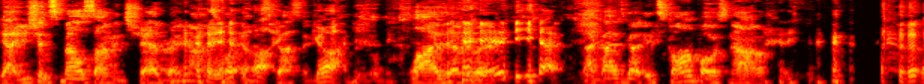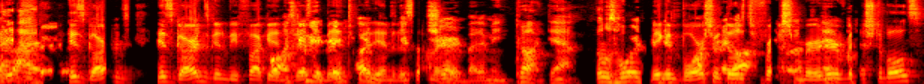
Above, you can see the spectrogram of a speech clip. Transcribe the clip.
Yeah, you should smell Simon's shed right now. It's fucking Oh, disgusting. God. Flies everywhere. yeah. That guy's got it's compost now. Yeah. his garden's his garden's gonna be fucking Oh, gonna just be a great mint by the end of the summer. Sure, but I mean, god damn. Those horses Making borscht with Right those off. fresh Yeah. murder vegetables.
